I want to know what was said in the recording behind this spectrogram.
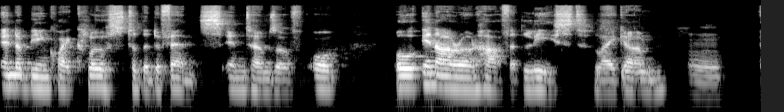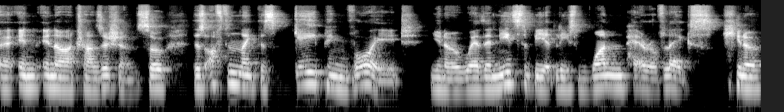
end up being quite close to the defense in terms of or or in our own half at least like um mm. Uh, in in our transition. So there's often like this gaping void you know where there needs to be at least one pair of legs you know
